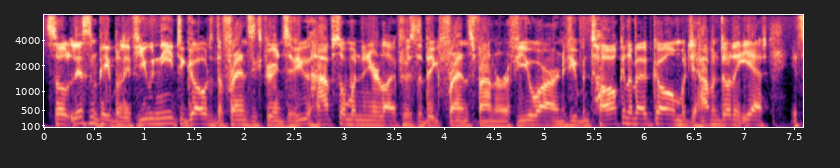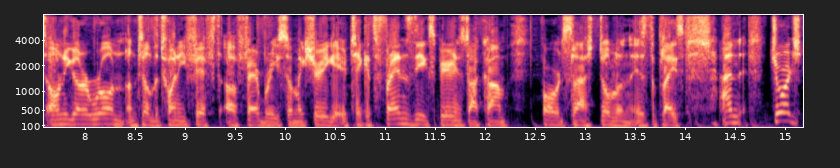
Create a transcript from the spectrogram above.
So, listen, people, if you need to go to the Friends experience, if you have someone in your life who's the big Friends fan, or if you are, and if you've been talking about going but you haven't done it yet, it's only going to run until the 25th of February. So, make sure you get your tickets. FriendsTheExperience.com forward slash Dublin is the place. And, George,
